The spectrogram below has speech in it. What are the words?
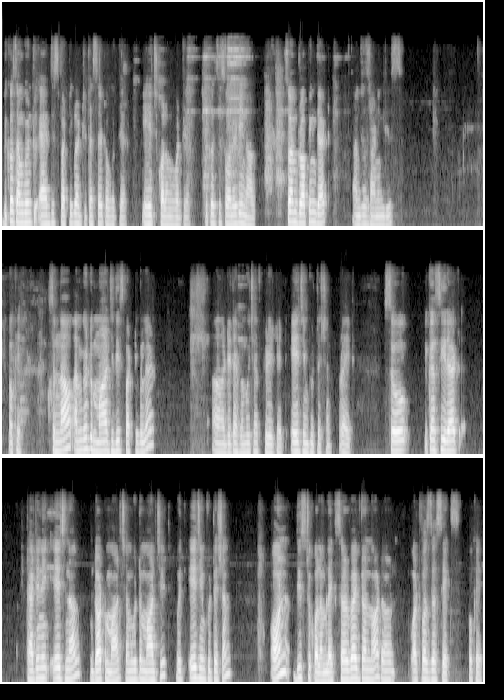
because i'm going to add this particular data set over there age column over there because it's already null. So i'm dropping that. I'm just running this. Okay. So now i'm going to merge this particular uh, data frame which i've created age imputation right so you can see that Titanic age null dot merge. I'm going to merge it with age imputation on these two column like survived or not or what was the sex. Okay,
